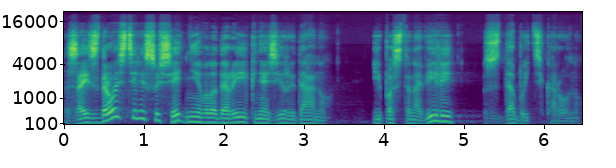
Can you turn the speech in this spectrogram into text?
Зайздросцілі суседнія валадары і князі рыдану і пастанавілі здабыць карону.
